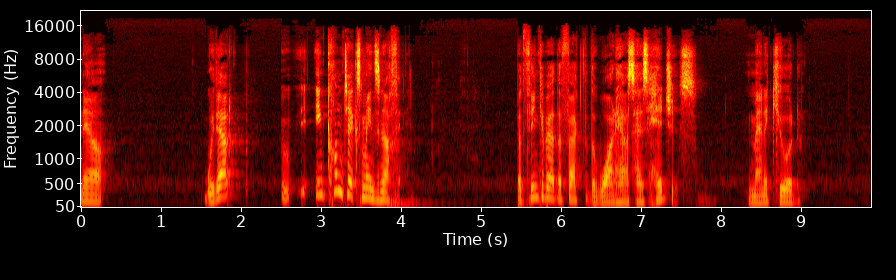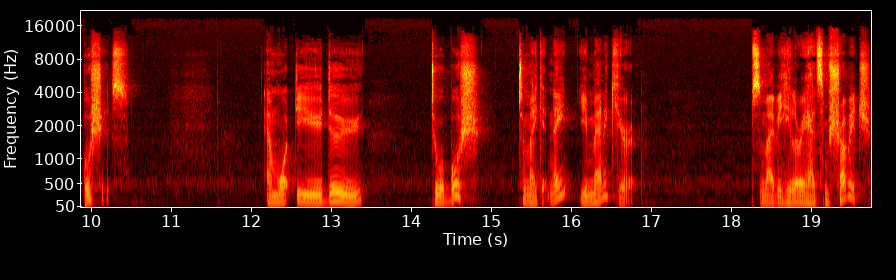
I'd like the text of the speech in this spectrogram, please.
Now, without, in context means nothing. But think about the fact that the White House has hedges, manicured bushes. And what do you do to a bush to make it neat? You manicure it. So maybe Hillary had some shrubbage,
